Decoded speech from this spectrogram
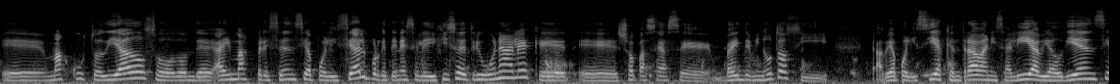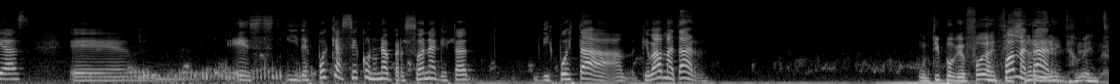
eh, más custodiados o donde hay más presencia policial, porque tenés el edificio de tribunales que eh, yo pasé hace 20 minutos y había policías que entraban y salían, había audiencias. Em, y después, ¿qué haces con una persona que está dispuesta a, que va a matar? Un tipo que fue a, fue a matar. directamente.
